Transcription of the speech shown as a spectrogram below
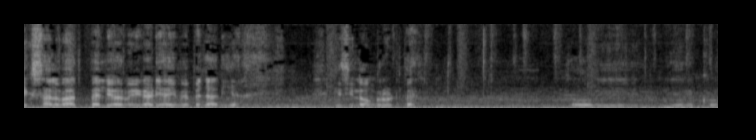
एक साल बाद पहली बार मेरी गाड़ी हाईवे पे जा रही है किसी लॉन्ग रूट पे। तो अभी ये देखो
